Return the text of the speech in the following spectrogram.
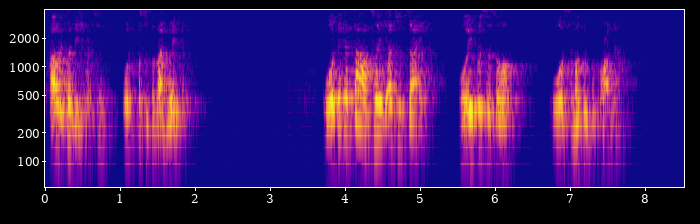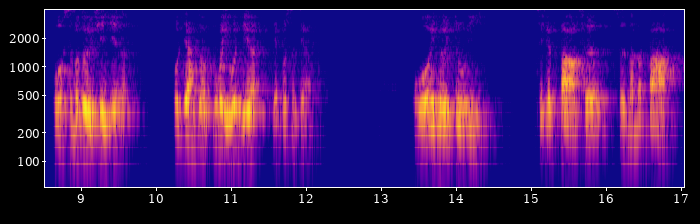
他会特别小心。我不是不单位的。我这个大车要去载，我也不是说我什么都不管了，我什么都有信心了，我这样做不会有问题了，也不是这样。我也会注意这个大车是那么大，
